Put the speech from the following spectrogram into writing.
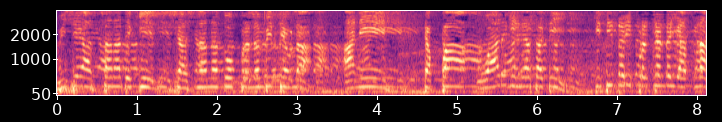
विषय असताना देखील शासनानं तो प्रलंबित ठेवला आणि टप्पा वाढ घेण्यासाठी कितीतरी प्रचंड यातना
